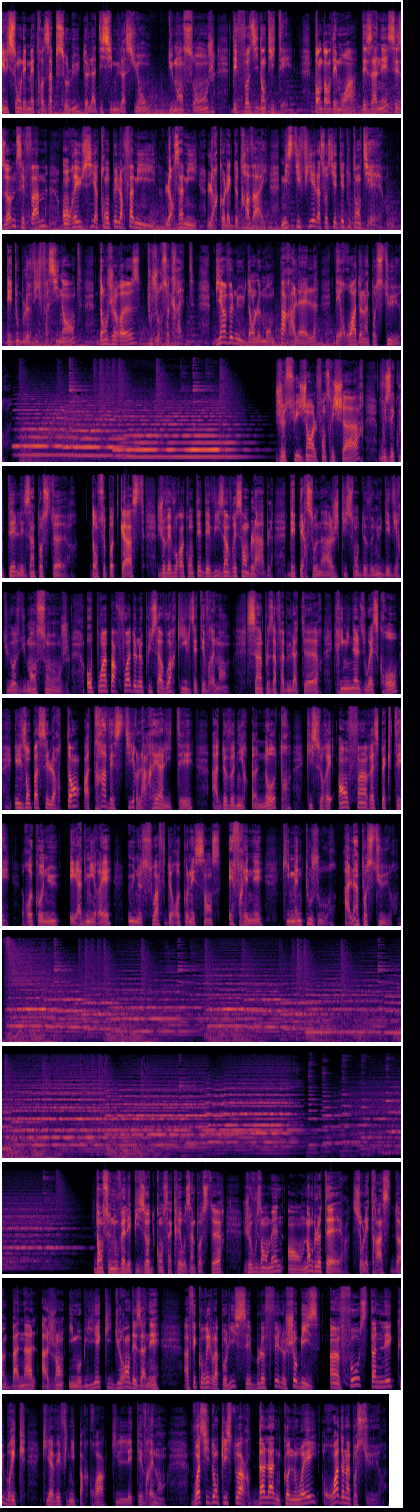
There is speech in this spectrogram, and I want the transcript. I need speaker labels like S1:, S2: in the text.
S1: Ils sont les maîtres absolus de la dissimulation, du mensonge, des fausses identités. Pendant des mois, des années, ces hommes, ces femmes ont réussi à tromper leur famille, leurs amis, leurs collègues de travail, mystifier la société tout entière. Des doubles vies fascinantes, dangereuses, toujours secrètes. Bienvenue dans le monde parallèle des rois de l'imposture. Je suis Jean-Alphonse Richard, vous écoutez Les Imposteurs. Dans ce podcast, je vais vous raconter des vies invraisemblables, des personnages qui sont devenus des virtuoses du mensonge, au point parfois de ne plus savoir qui ils étaient vraiment. Simples affabulateurs, criminels ou escrocs, ils ont passé leur temps à travestir la réalité, à devenir un autre qui serait enfin respecté, reconnu et admiré, une soif de reconnaissance effrénée qui mène toujours à l'imposture. Dans ce nouvel épisode consacré aux imposteurs, je vous emmène en Angleterre, sur les traces d'un banal agent immobilier qui, durant des années, a fait courir la police et bluffé le showbiz, un faux Stanley Kubrick, qui avait fini par croire qu'il l'était vraiment. Voici donc l'histoire d'Alan Conway, roi de l'imposture.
